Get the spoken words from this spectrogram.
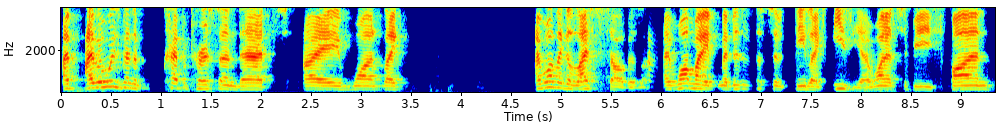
I've I've always been the type of person that I want like I want like a lifestyle business. I want my my business to be like easy. I want it to be fun.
